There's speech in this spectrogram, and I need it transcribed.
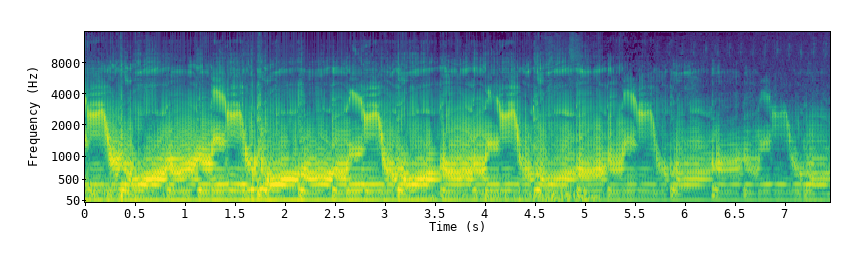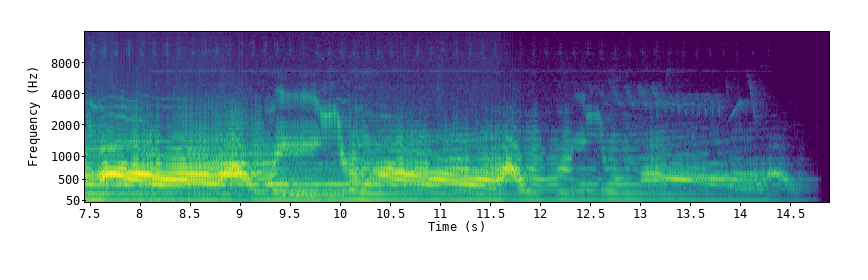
Oh, my God.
